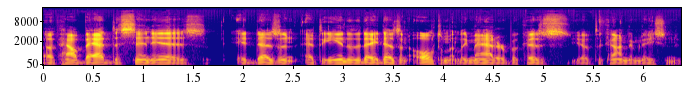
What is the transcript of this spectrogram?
of how bad the sin is it doesn't at the end of the day doesn't ultimately matter because of the condemnation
